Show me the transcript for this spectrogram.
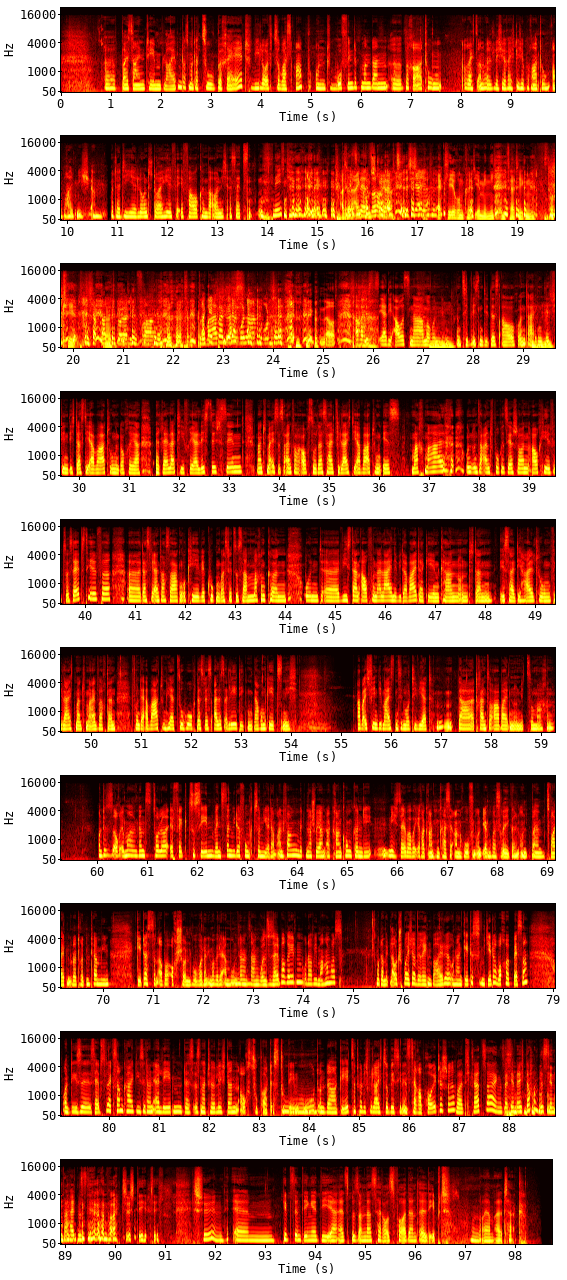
äh, bei seinen Themen bleiben, dass man dazu berät, wie läuft sowas ab und wo findet man dann äh, Beratung, rechtsanwaltliche, rechtliche Beratung, aber halt nicht. Ähm, Oder die Lohnsteuerhilfe e.V. können wir auch nicht ersetzen. Nicht? Also eine Einkommensteuererklärung könnt ihr mir nicht anfertigen. Okay. ich habe da eine steuerliche Frage. da geht bei mir der Rollladen runter. genau. Aber das ist eher die Ausnahme und im Prinzip wissen die das auch. Und eigentlich finde ich, dass die Erwartungen doch eher relativ realistisch sind. Manchmal ist es einfach auch so, dass halt vielleicht die Erwartung ist, mach mal. Und unser Anspruch ist ja schon auch Hilfe zur Selbsthilfe, äh, dass wir einfach sagen, okay, wir gucken, was wir zusammen machen können und äh, wie es dann auch von alleine wieder weitergehen kann. Und dann ist halt die Haltung vielleicht manchmal einfach dann von der Erwartung her zu hoch, dass wir es alles erledigen. Darum geht's nicht. Aber ich finde, die meisten sind motiviert, da dran zu arbeiten und mitzumachen. Und es ist auch immer ein ganz toller Effekt zu sehen, wenn es dann wieder funktioniert. Am Anfang mit einer schweren Erkrankung können die nicht selber bei ihrer Krankenkasse anrufen und irgendwas regeln. Und beim zweiten oder dritten Termin geht das dann aber auch schon, wo wir dann immer wieder ermuntern und sagen, wollen Sie selber reden oder wie machen wir es? Oder mit Lautsprecher, wir reden beide und dann geht es mit jeder Woche besser. Und diese Selbstwirksamkeit, die sie dann erleben, das ist natürlich dann auch super. Das tut denen gut und da geht es natürlich vielleicht so ein bisschen ins Therapeutische. Wollte ich gerade sagen. Seid ihr vielleicht doch ein bisschen verhaltenstherapeutisch tätig? Schön. Ähm, Gibt es denn Dinge, die ihr als besonders herausfordernd erlebt in eurem Alltag?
